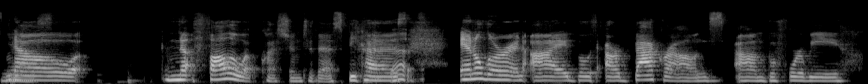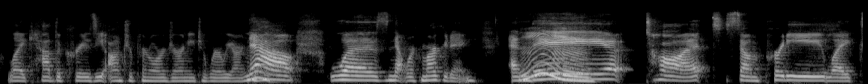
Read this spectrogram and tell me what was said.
Yes. Now, no, follow up question to this because yes. Anna Laura and I both our backgrounds um, before we like had the crazy entrepreneur journey to where we are now was network marketing, and mm. they taught some pretty like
